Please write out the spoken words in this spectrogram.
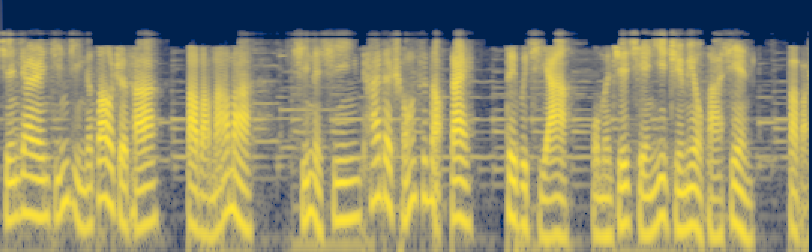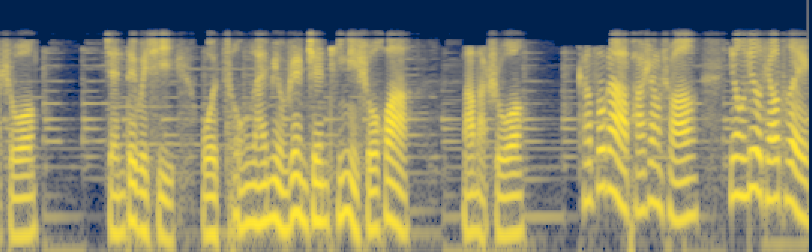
全家人紧紧的抱着他。爸爸妈妈亲了亲他的虫子脑袋。对不起啊，我们之前一直没有发现。爸爸说。真对不起，我从来没有认真听你说话。妈妈说。卡夫卡爬上床，用六条腿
